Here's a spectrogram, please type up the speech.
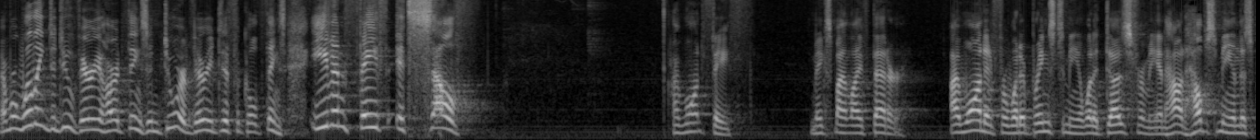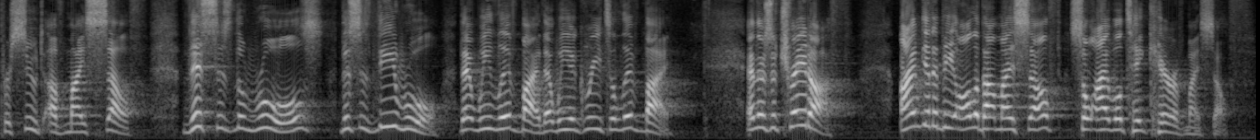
And we're willing to do very hard things, endure very difficult things. Even faith itself. I want faith. It makes my life better. I want it for what it brings to me and what it does for me and how it helps me in this pursuit of myself. This is the rules, this is the rule that we live by, that we agree to live by. And there's a trade off. I'm going to be all about myself, so I will take care of myself.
